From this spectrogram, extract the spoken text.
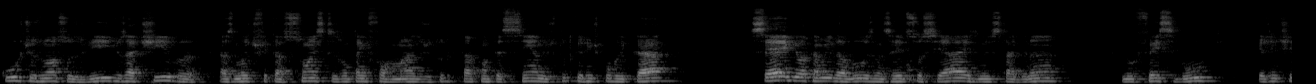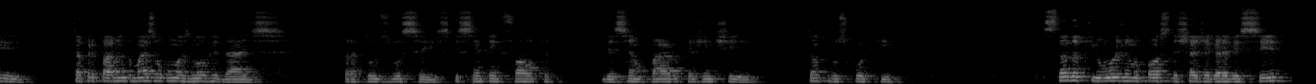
Curte os nossos vídeos, ativa as notificações que vocês vão estar informados de tudo que está acontecendo, de tudo que a gente publicar. Segue o A Caminho da Luz nas redes sociais, no Instagram, no Facebook, que a gente está preparando mais algumas novidades para todos vocês que sentem falta desse amparo que a gente tanto buscou aqui. Estando aqui hoje, eu não posso deixar de agradecer.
